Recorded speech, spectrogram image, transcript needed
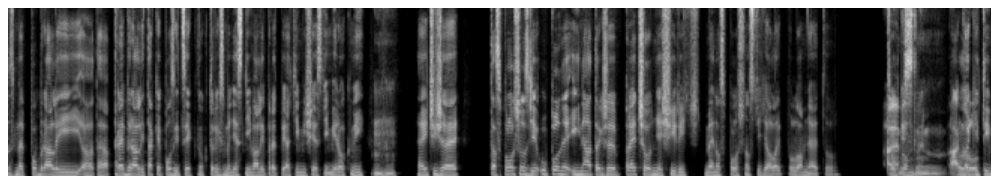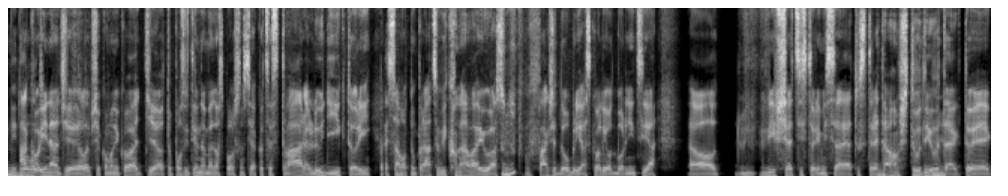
sme pobrali, teda prebrali také pozície, o ktorých sme nesnívali pred 5-6 rokmi. Uh-huh. Hej, čiže tá spoločnosť je úplne iná, takže prečo nešíriť meno spoločnosti ďalej? Podľa mňa je to a ja myslím, ako, ako ináč je lepšie komunikovať eh, to pozitívne meno spoločnosti ako cez tváre ľudí, ktorí Presne. samotnú prácu vykonávajú a sú mm-hmm. fakt, že dobrí a skvelí odborníci a uh, vy všetci, s ktorými sa ja tu stretávam v štúdiu, mm-hmm. tak to je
